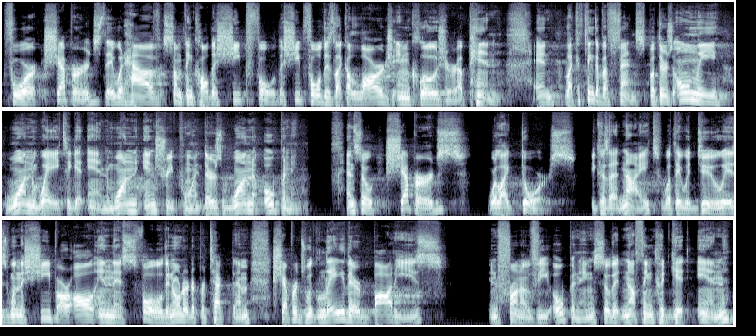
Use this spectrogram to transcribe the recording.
for shepherds, they would have something called a sheepfold. A sheepfold is like a large enclosure, a pen. And like think of a fence, but there's only one way to get in, one entry point. There's one opening. And so shepherds were like doors because at night, what they would do is when the sheep are all in this fold, in order to protect them, shepherds would lay their bodies in front of the opening so that nothing could get in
